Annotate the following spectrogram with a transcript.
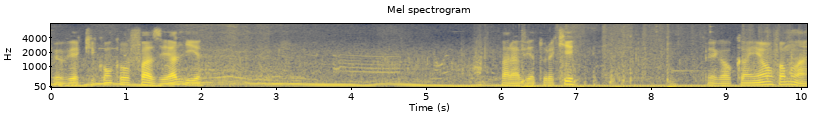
Deixa eu ver aqui como que eu vou fazer. Ali, Parar a viatura aqui. Pegar o canhão, vamos lá.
